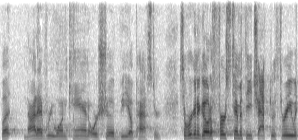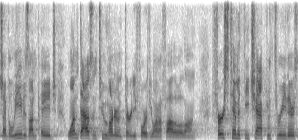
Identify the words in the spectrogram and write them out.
But not everyone can or should be a pastor. So we're going to go to 1 Timothy chapter 3, which I believe is on page 1234 if you want to follow along. 1 Timothy chapter 3, there's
